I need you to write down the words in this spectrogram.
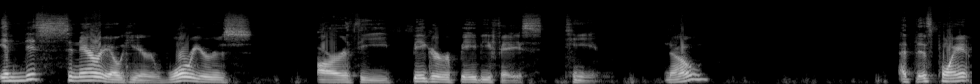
in this scenario here, Warriors are the bigger babyface team. No? At this point?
